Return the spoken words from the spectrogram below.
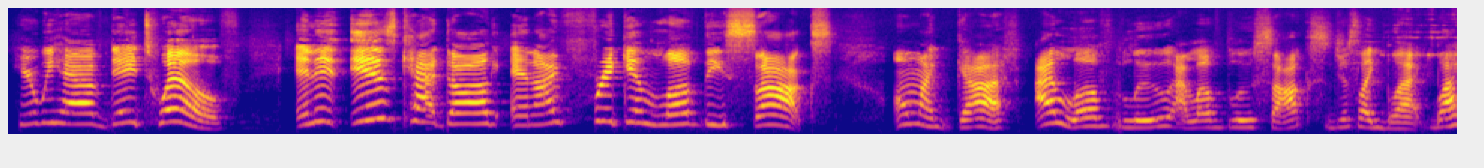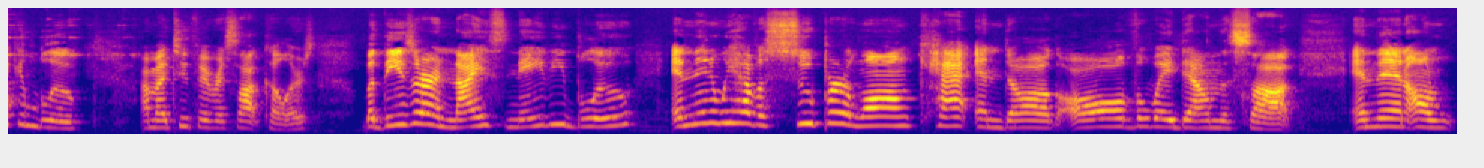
Here we have day 12 and it is CatDog and I freaking love these socks. Oh my gosh, I love blue. I love blue socks, just like black. Black and blue are my two favorite sock colors. But these are a nice navy blue. And then we have a super long cat and dog all the way down the sock. And then on,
